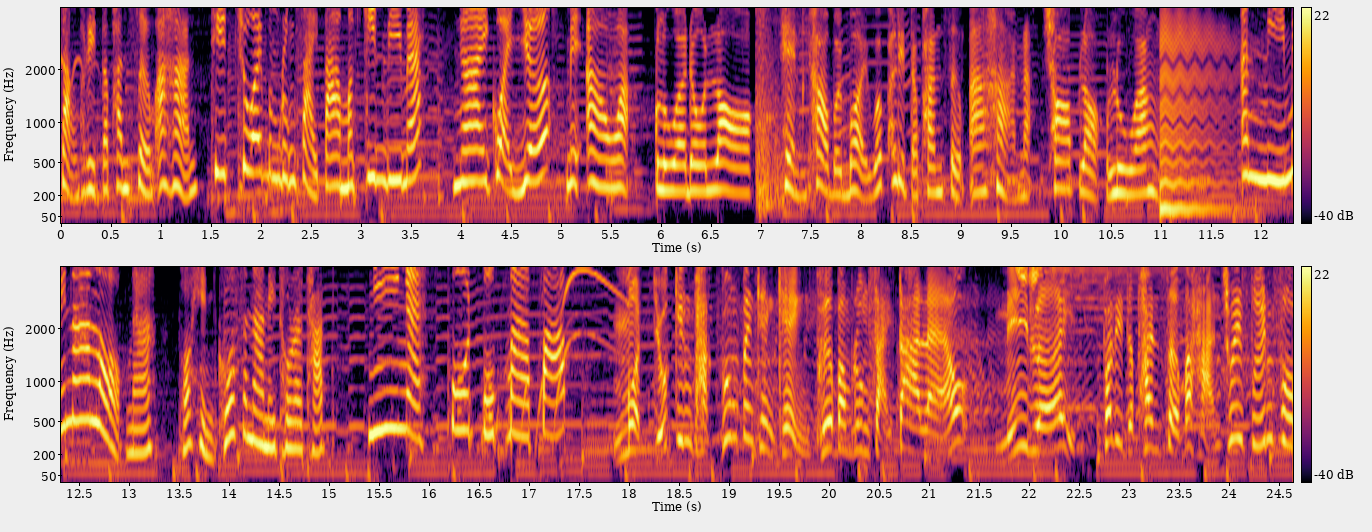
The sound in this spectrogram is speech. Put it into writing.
สั่งผลิตภัณฑ์เสริมอาหารที่ช่วยบำรุงสายตามากินดีไหมง่ายกว่าเยอะ ไม่เอาอะ่ะ กลัวโดนหลอก เห็นข่าวบ่อยๆ ว่าผลิตภัณฑ์เสริมอาหารน่ะชอบหลอกลวง อันนี้ไม่น่าหลอกนะ เพราะเห็นโฆษณาในโทรทัศน์ นี่ไง พูดปุ๊บมาปั๊บ หมดยุคกินผักบุ้งเป็นเข่งๆ เพื่อบำรุงสายตาแล้ว นี่เลย ผลิตภัณฑ์เสริมอาหารช่วยฟื้นฟู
